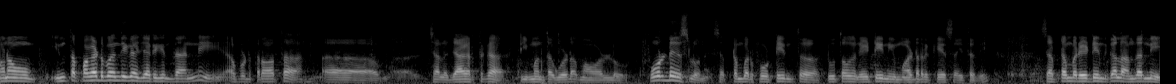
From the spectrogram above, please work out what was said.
మనం ఇంత పగడ్బందీగా జరిగిన దాన్ని అప్పుడు తర్వాత చాలా జాగ్రత్తగా టీం అంతా కూడా మా వాళ్ళు ఫోర్ డేస్లోనే September fourteenth two thousand eighteen ఈ మర్డర్ కేసు అవుతుంది సెప్టెంబర్ ఎయిటీన్త్ కల్లా అందరినీ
